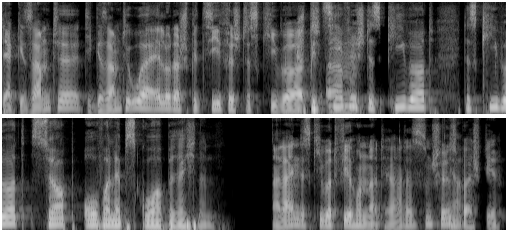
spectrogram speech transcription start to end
Der gesamte, die gesamte URL oder spezifisch das Keyword? Spezifisch ähm, das Keyword, das Keyword SERP Overlap Score berechnen. Allein das Keyword 400, ja, das ist ein schönes Ja. Beispiel.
